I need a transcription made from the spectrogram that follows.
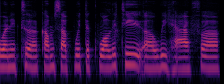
when it comes up with equality, we have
